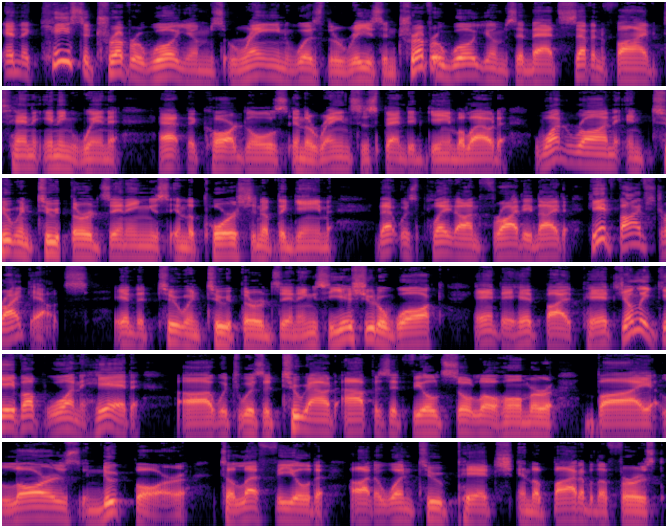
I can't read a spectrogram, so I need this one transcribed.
in the case of Trevor Williams, rain was the reason. Trevor Williams, in that 7 5 10 inning win at the Cardinals in the rain suspended game, allowed one run in two and two thirds innings in the portion of the game that was played on Friday night. He had five strikeouts in the two and two thirds innings. He issued a walk and a hit by pitch. He only gave up one hit, uh, which was a two out opposite field solo homer by Lars Nootbaar to left field on a one two pitch in the bottom of the first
